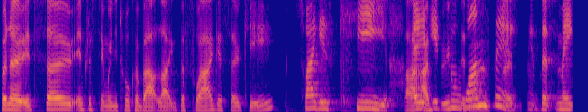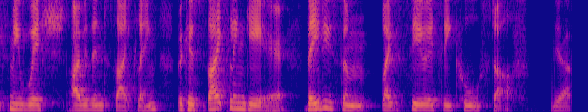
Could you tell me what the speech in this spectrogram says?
But no, it's so interesting when you talk about like the swag is so key. Swag is key. I I- it's the one thing that makes me wish I was into cycling because cycling gear, they do some like seriously cool stuff. Yeah.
